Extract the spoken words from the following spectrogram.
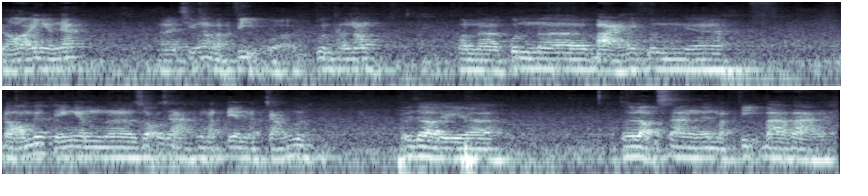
Đó anh em nhé. À, chính là mặt vị của quân thăng long. Còn à, quân à, bài hay quân à, đó biết thấy anh em ờ, rõ ràng cái mặt đen mặt trắng hơn bây giờ thì ờ, tôi lọt sang cái mặt vị ba vàng này.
